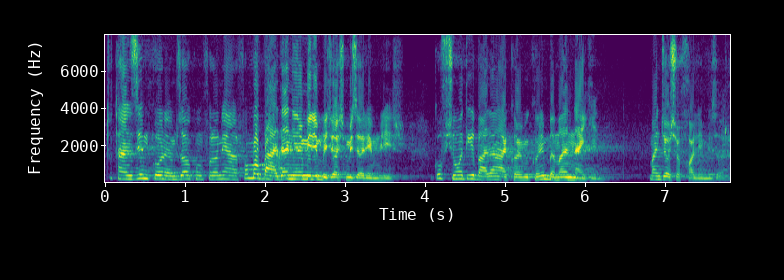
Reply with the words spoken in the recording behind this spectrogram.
تو تنظیم کن امضا کن فلانی حرفا. ما بعدا اینو میریم به جاش می‌ذاریم لیر. گفت شما دیگه بعدا هر کاری می‌کنیم به من نگین. من جاشو خالی می‌ذارم.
